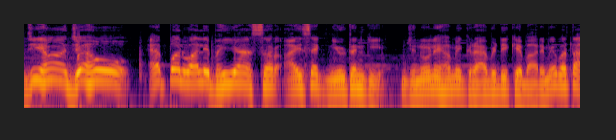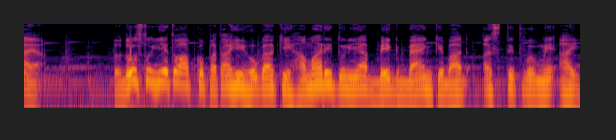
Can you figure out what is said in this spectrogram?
जी हाँ जय हो एप्पल वाले भैया सर आइसैक न्यूटन की, जिन्होंने हमें ग्रेविटी के बारे में बताया। तो दोस्तों, ये तो आपको पता ही होगा कि हमारी दुनिया बिग बैंग के बाद अस्तित्व में आई।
